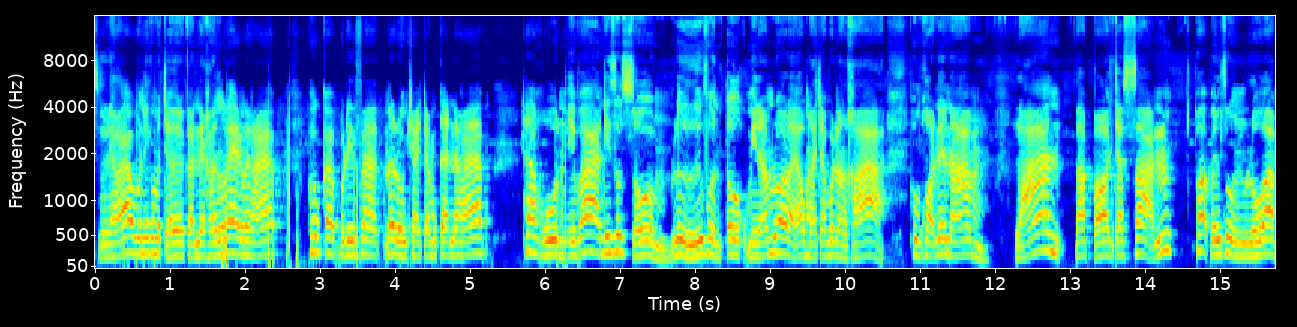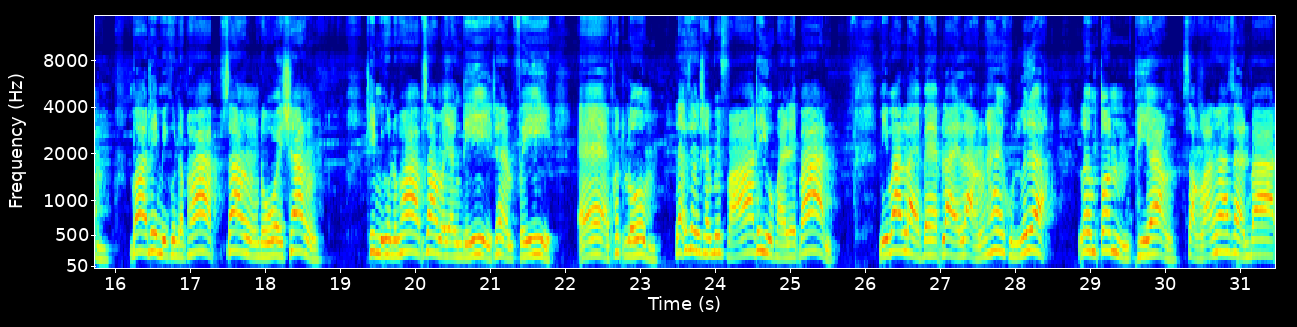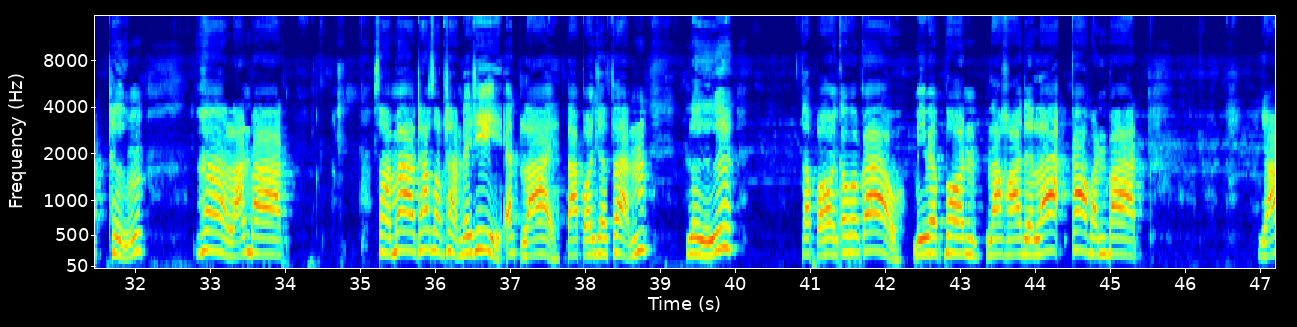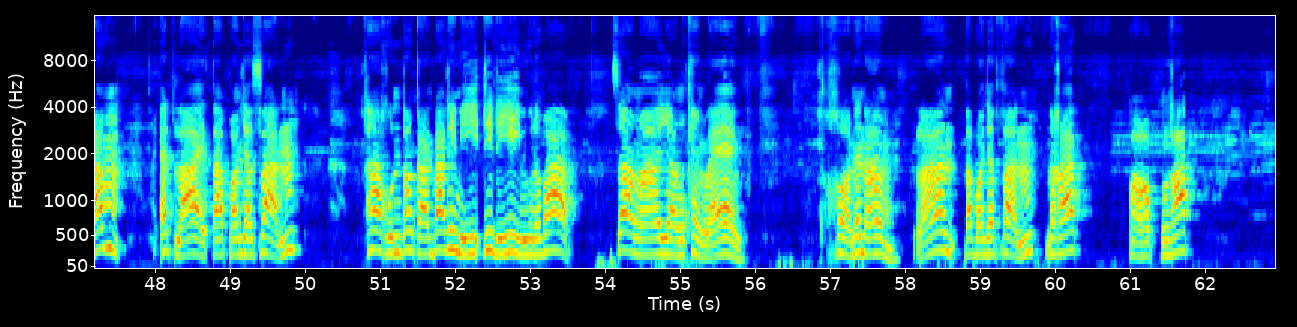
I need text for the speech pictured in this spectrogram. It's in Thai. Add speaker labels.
Speaker 1: สวัสดีครับวันนี้ก็มาเจอกันในครั้งแรกนะครับ พบกับบริษัทนรงชัยจำกัดนะครับ ถ้าคุณมีบ้านที่สุดโทรมหรือฝนตกมีน้ำรั่วไหลออกมาจากบนหลังคาผมขอแนะนำร้านตาปอนจัดสรรเพราะเป็นศูนรวม บ้านที่มีคุณภาพสร้างโดยช่าง ที่มีคุณภาพสร้างมาอย่างดีแถมฟรีแอร์พัดลม และเครื่องใช้ไฟฟ้าที่อยู่ภายในบ้าน มีบ้านหลายแบบหลายหลังให้คุณเลือก เริ่มต้นเพียง2ล้าน5แสนบาทถึง 5 ล้านบาท สามารถทักสอบถามได้ที่ แอดไลน์ตาปอนจัดสรรหรือตาปอน999 มีแบบผ่อนราคาเดือนละ 9,000 บาท ย้ำแอดไลน์ตาปอนจัดสรรถ้าคุณต้องการบ้านที่มีที่ดีมีคุณภาพ สร้างมาอย่างแข็งแรง ขอแนะนำร้านตาบอลจัดสรรนะครับ ขอบคุณครับ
